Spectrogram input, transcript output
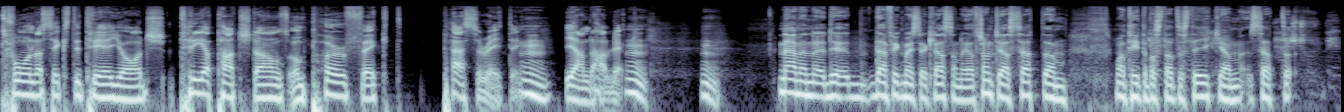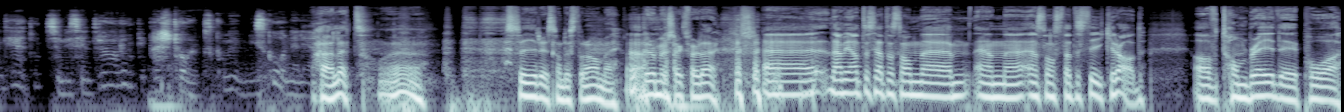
263 yards, 3 touchdowns och en perfect passer rating i andra halvlek. Nej men det, där fick man ju se klassen och jag tror inte jag har sett den, om man tittar på statistiken, sett, Perstorp är en tätort som är centralort i Perstorps kommun i Skåne. Härligt. Eh, Siri som du står av mig. Jag ber om ursäkt för det där. Eh, nej men jag har inte sett en sån, eh, en, en sån statistikrad av Tom Brady på,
